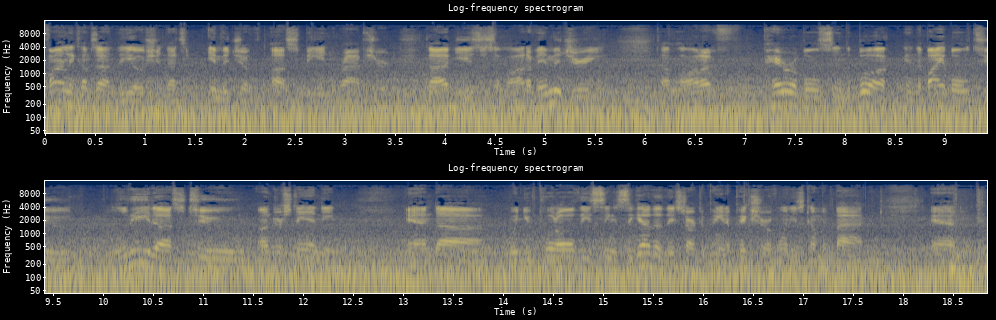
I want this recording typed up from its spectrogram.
finally comes out in the ocean, that's an image of us being raptured. God uses a lot of imagery, a lot of parables in the book, in the Bible, to lead us to understanding. And uh, when you put all these things together, they start to paint a picture of when he's coming back. And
